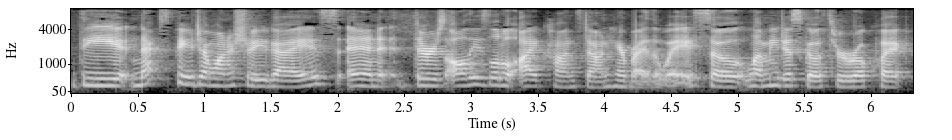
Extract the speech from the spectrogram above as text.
the next page I wanna show you guys, and there's all these little icons down here by the way, so let me just go through real quick.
